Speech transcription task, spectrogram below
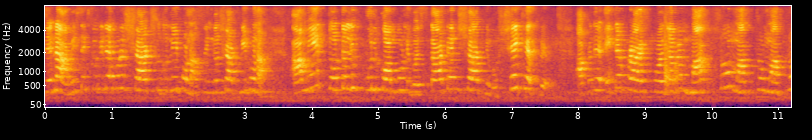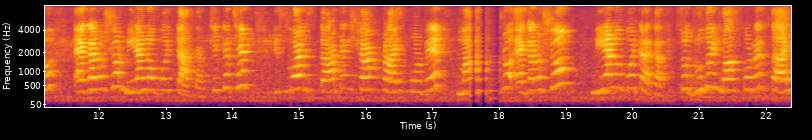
যে না, আমি সিক্স ফিফটি টাকা করে শার্ট শুধু নিব না সিঙ্গেল শার্ট নিব না, আমি টোটালি ফুল কম্বো নিব স্কার্ট এন্ড শার্ট নিব। সেই ক্ষেত্রে আপনাদের এটার প্রাইস পড়ে যাবে মাত্র মাত্র মাত্র এগারোশো নিরানব্বই টাকা, ঠিক আছে? This one skirt and shirt price পড়বে মাত্র এগারোশো নিরানব্বই টাকা। সো দ্রুত ইনবক্স করবেন সাইজ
